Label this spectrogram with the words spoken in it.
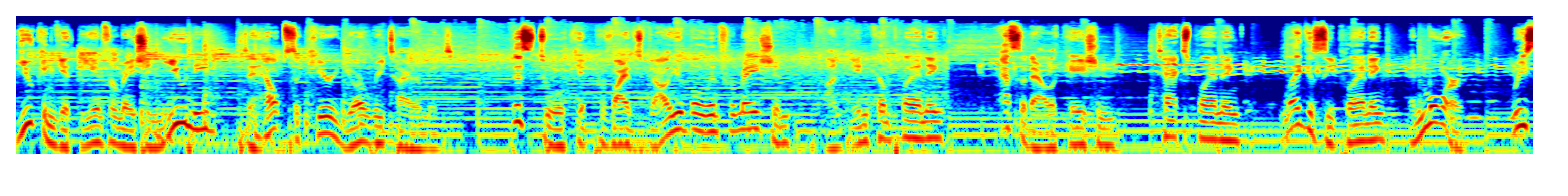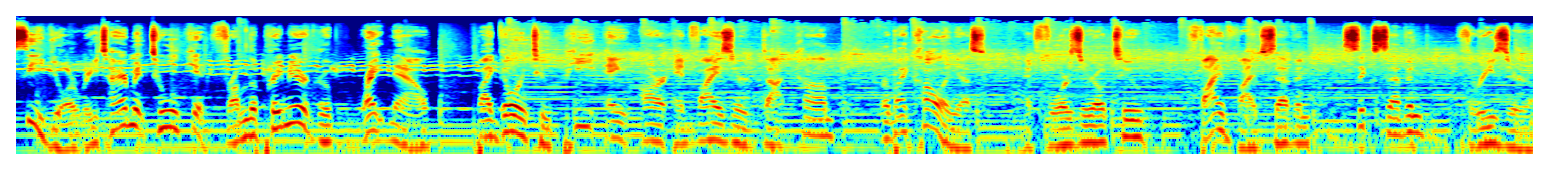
you can get the information you need to help secure your retirement. This toolkit provides valuable information on income planning, asset allocation, tax planning, legacy planning, and more. Receive your retirement toolkit from the Premier Group right now by going to paradvisor.com or by calling us at 402 557 6730.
